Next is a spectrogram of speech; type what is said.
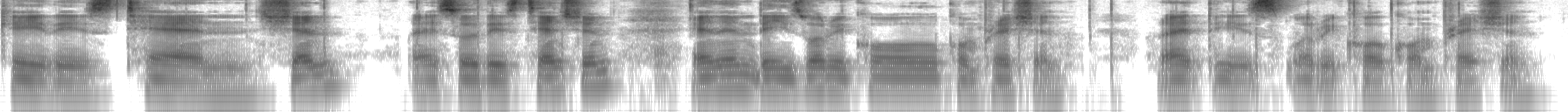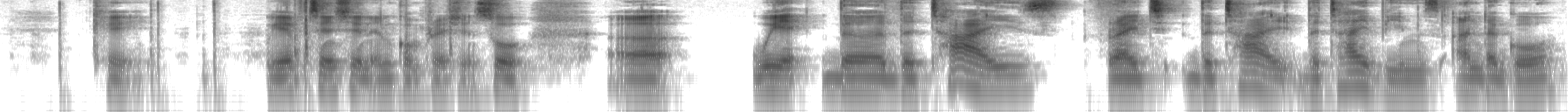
okay there's tension right? So there's tension and then there's what we call compression right? There's what we call compression okay? We have tension and compression. So uh we the the ties right the tie the tie beams undergo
